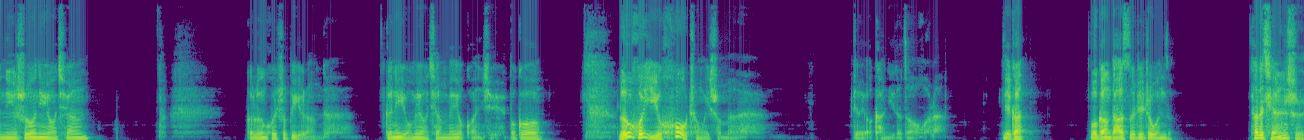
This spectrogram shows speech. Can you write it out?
你说你有钱，可轮回是必然的，跟你有没有钱没有关系。不过，轮回以后成为什么，就要看你的造化了。你看，我刚打死这只蚊子，他的前世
